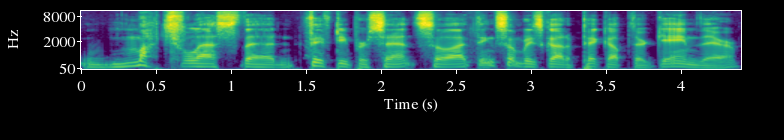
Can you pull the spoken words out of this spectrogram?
much less than 50%, so I think somebody's got to pick up their game there.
